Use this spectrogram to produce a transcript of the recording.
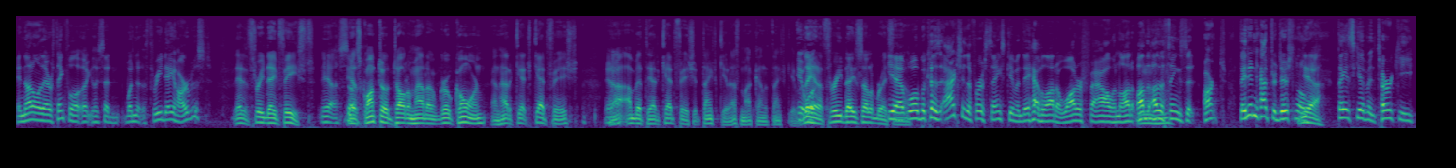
and not only they were thankful, like I said, wasn't it a three day harvest? They had a three day feast. Yeah. So, yeah, Squanto taught them how to grow corn and how to catch catfish. Yeah. I, I, bet they had catfish at Thanksgiving. That's my kind of Thanksgiving. They had a three day celebration. Yeah, though. well, because actually the first Thanksgiving they have a lot of waterfowl and a lot of other, mm-hmm. other things that aren't. They didn't have traditional yeah. Thanksgiving turkey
